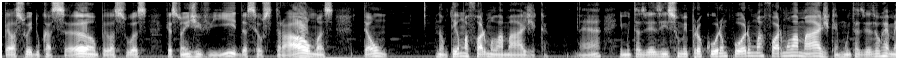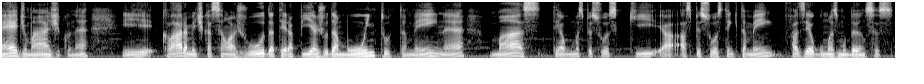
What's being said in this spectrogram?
Pela sua educação, pelas suas questões de vida, seus traumas. Então, não tem uma fórmula mágica. Né? E muitas vezes isso me procuram por uma fórmula mágica, muitas vezes é o remédio mágico, né? E claro, a medicação ajuda, a terapia ajuda muito também, né? Mas tem algumas pessoas que as pessoas têm que também fazer algumas mudanças,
